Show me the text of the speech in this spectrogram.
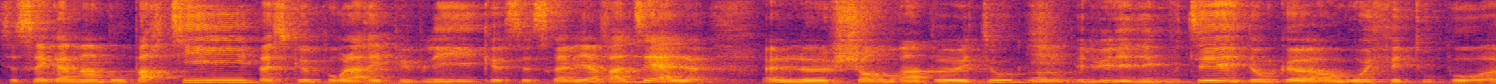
ce serait quand même un bon parti parce que pour la République ce serait bien. Enfin tu sais elle, le chambre un peu et tout. Mm. et lui il est dégoûté. Et donc en gros il fait tout pour,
